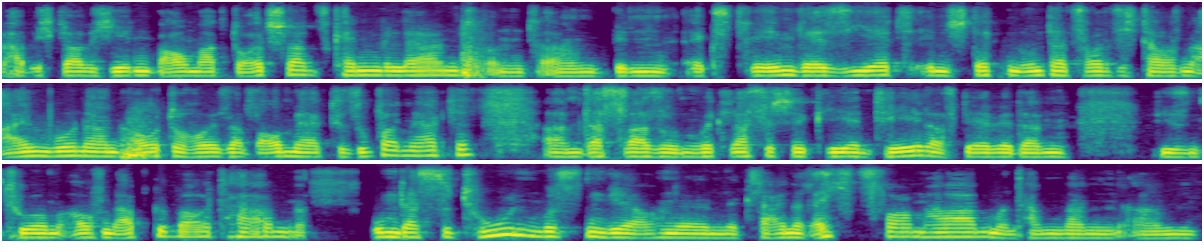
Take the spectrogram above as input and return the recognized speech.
habe ich, glaube ich, jeden Baumarkt Deutschlands kennengelernt und ähm, bin extrem versiert in Städten unter 20.000 Einwohnern, Autohäuser, Baumärkte, Supermärkte. Ähm, das war so unsere klassische Klientel, auf der wir dann diesen Turm auf und abgebaut haben. Um das zu tun, mussten wir auch eine, eine kleine Rechtsform haben und haben dann ähm,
